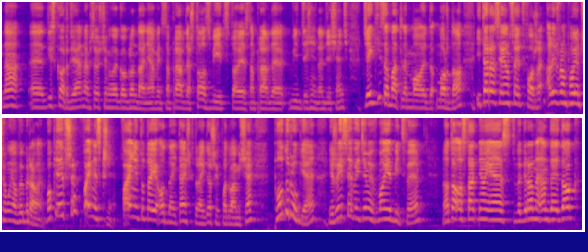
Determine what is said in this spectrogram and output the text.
na e, Discordzie, napisał jeszcze miłego oglądania, więc naprawdę sztos widz, to jest naprawdę widz 10 na 10. Dzięki za battle mordo. I teraz ja ją sobie tworzę, ale już wam powiem czemu ją wybrałem. Po pierwsze, fajne skrzynie. Fajnie tutaj od najtańszych do najdroższych podoba mi się. Po drugie, jeżeli sobie wejdziemy w moje bitwy, no to ostatnio jest wygrany underdog,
